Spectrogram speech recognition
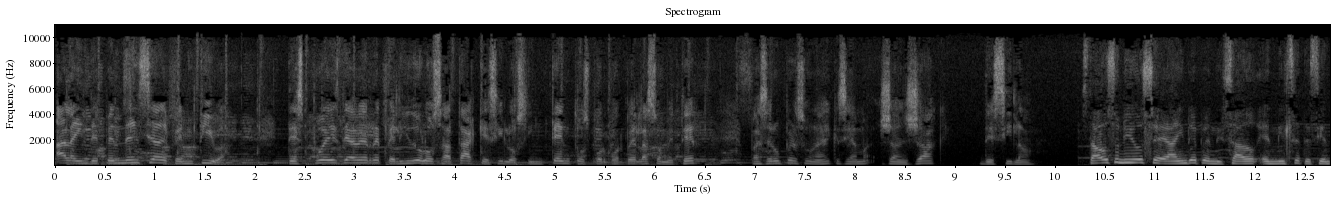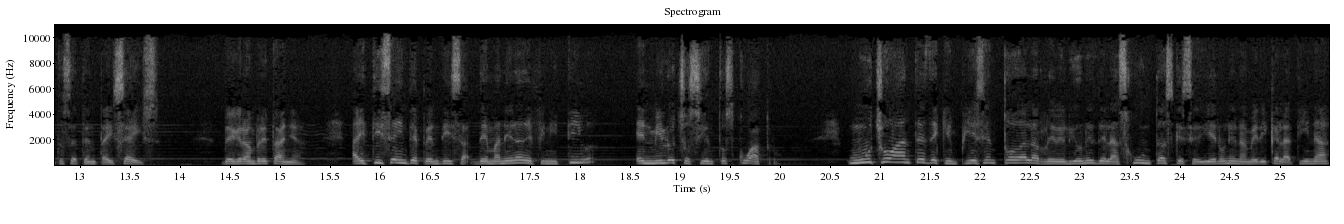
a la independencia definitiva después de haber repelido los ataques y los intentos por volverla a someter, va a ser un personaje que se llama Jean-Jacques de Silan. Estados Unidos se ha independizado en 1776 de Gran Bretaña, Haití se independiza de manera definitiva en 1804, mucho antes de que empiecen todas las rebeliones de las juntas que se dieron en América Latina,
